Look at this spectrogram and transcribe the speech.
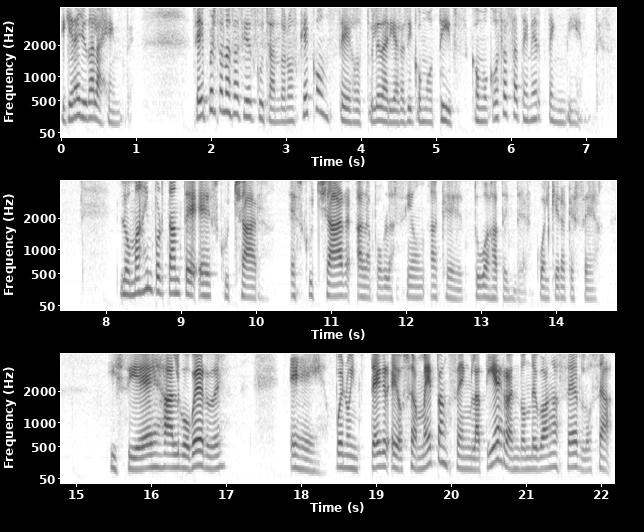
que quiere ayudar a la gente. Si hay personas así escuchándonos, ¿qué consejos tú le darías así como tips, como cosas a tener pendientes? Lo más importante es escuchar, escuchar a la población a que tú vas a atender, cualquiera que sea. Y si es algo verde, eh, bueno, integre, eh, o sea, métanse en la tierra en donde van a hacerlo, o sea,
